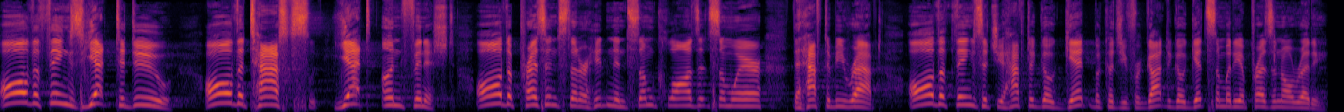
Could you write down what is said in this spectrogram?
all the things yet to do, all the tasks yet unfinished, all the presents that are hidden in some closet somewhere that have to be wrapped, all the things that you have to go get because you forgot to go get somebody a present already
